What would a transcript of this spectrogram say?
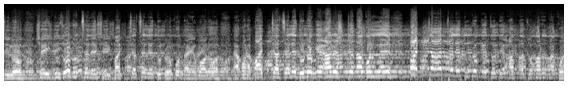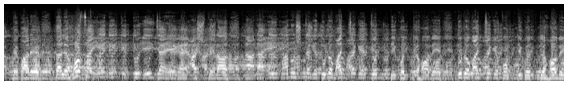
ছিল। সেই দুজন ছেলে, সেই বাচ্চা ছেলে দুটো কোথায় বলো? এখন বাচ্চা ছেলে দুটোকে অ্যারেস্ট না করলে, বাচ্চা ছেলে দুটোকে যদি আমরা জোগাড় না করতে পারে, তাহলে হোসাইন কিন্তু এই জায়গায় আসবে না। না না, এই মানুষটাকে দুটো বাচ্চাকে বন্দি করতে হবে, দুটো বাচ্চাকে বন্দি করতে হবে,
